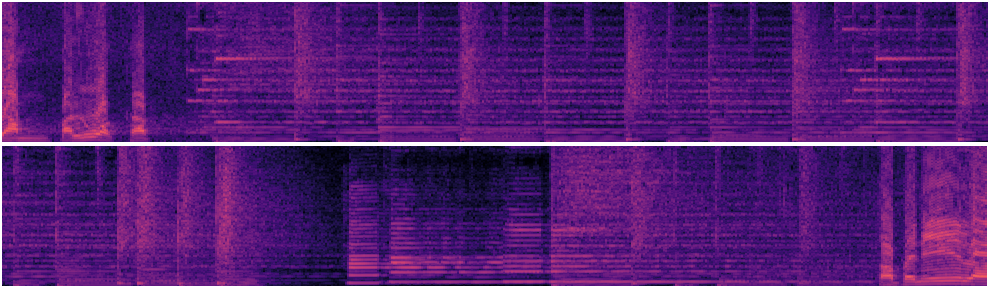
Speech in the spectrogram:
ยำปลาลวกครับ ต่อไปนี้เรา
